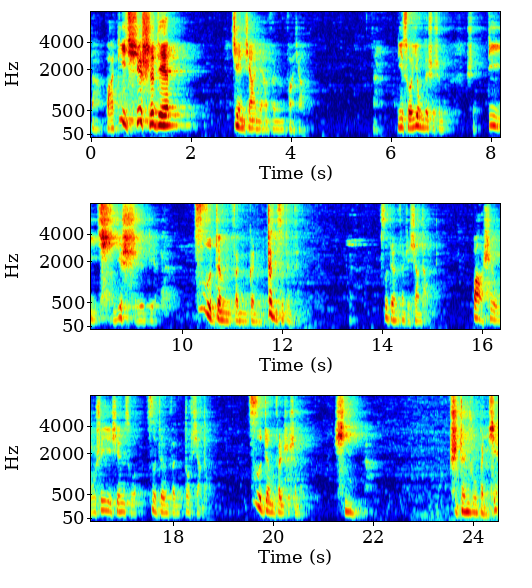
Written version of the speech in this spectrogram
啊，把第七识的见相两分放下，你所用的是什么？是第七识的自证分跟正自证分，自证分是相同的，八十五十一心所自证分都是相同，自证分是什么？心啊。是真如本性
